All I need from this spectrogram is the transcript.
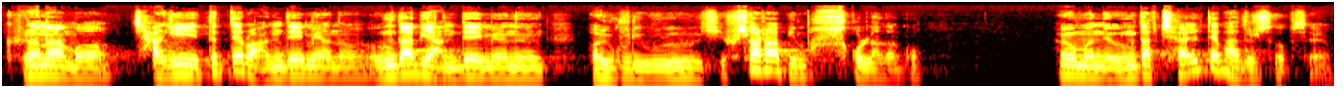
그러나 뭐 자기 뜻대로 안 되면은 응답이 안 되면은 얼굴이 혈압이 막 올라가고 그러면 응답 절대 받을 수 없어요.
